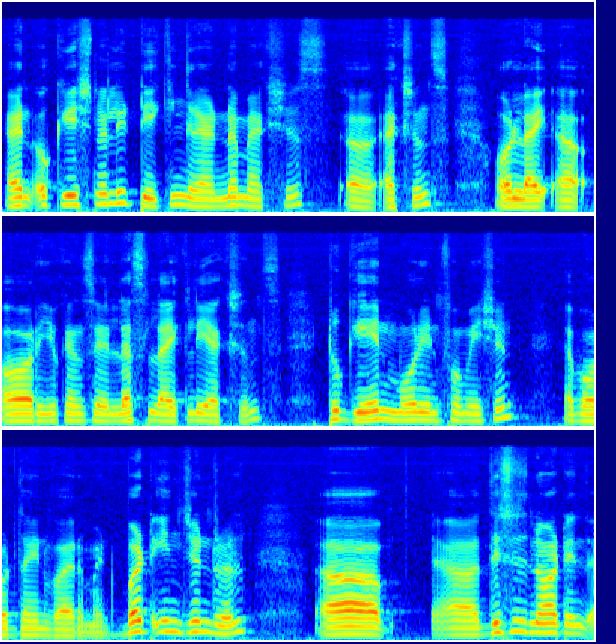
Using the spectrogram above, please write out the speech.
And occasionally taking random actions uh, actions or like uh, or you can say less likely actions to gain more information about the environment. But in general this is not in uh,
